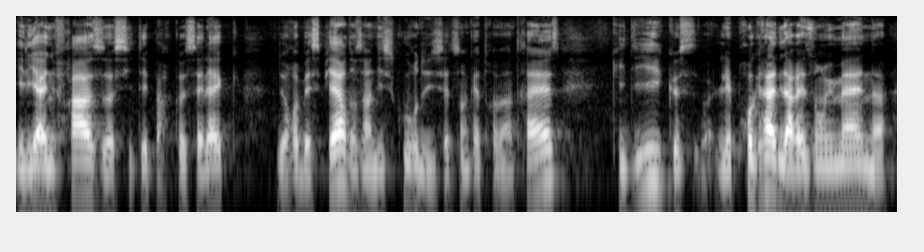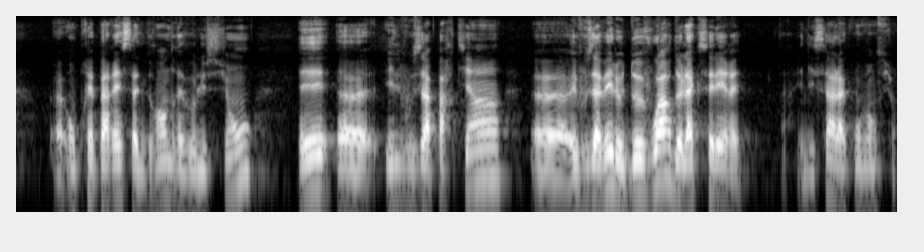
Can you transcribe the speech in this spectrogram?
Il y a une phrase citée par Koselleck de Robespierre dans un discours de 1793 qui dit que les progrès de la raison humaine euh, ont préparé cette grande révolution et il vous appartient et vous avez le devoir de l'accélérer. Il dit ça à la Convention.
